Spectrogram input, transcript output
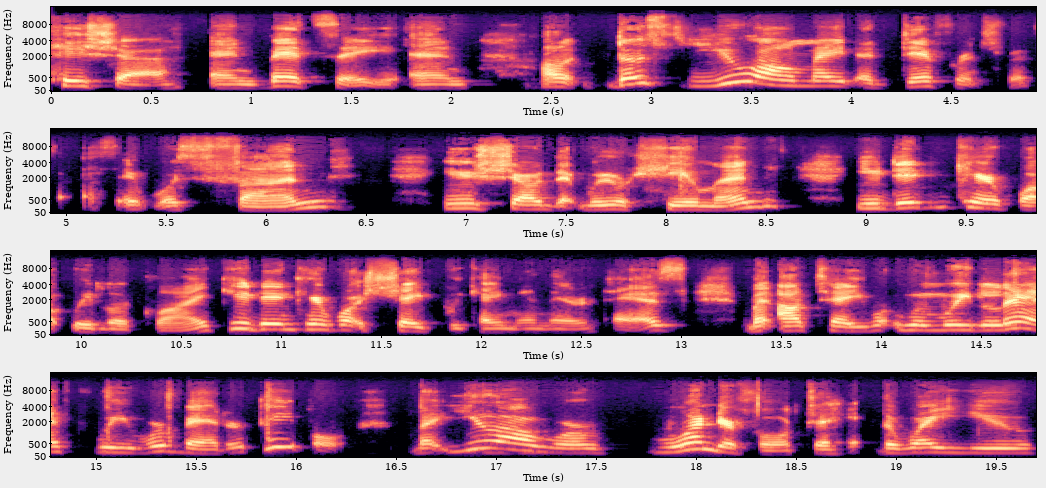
Keisha and Betsy and all, those. You all made a difference with us. It was fun You showed that we were human. You didn't care what we looked like. You didn't care what shape we came in there as. But I'll tell you what, when we left, we were better people. But you all were wonderful to the way you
